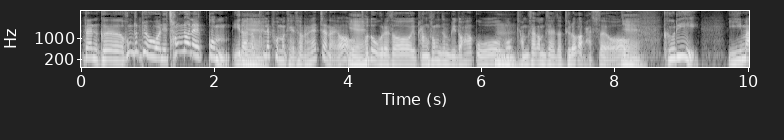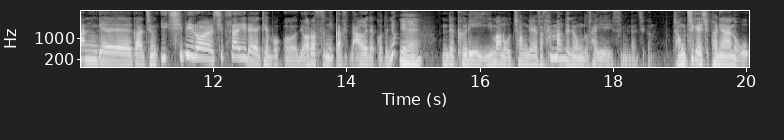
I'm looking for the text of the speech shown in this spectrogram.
일단 그 홍준표 의원이 청년의 꿈이라는 예. 플랫폼을 개설을 했잖아요. 예. 저도 그래서 방송 준비도 하고 음. 뭐 겸사겸사해서 들어가 봤어요. 예. 글이 2만 개가 지금 11월 14일에 개봉 어, 열었으니까 나흘 됐거든요. 예. 근데 글이 2만 5천 개에서 3만 개 정도 사이에 있습니다, 지금. 정치 게시판이 한 5,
